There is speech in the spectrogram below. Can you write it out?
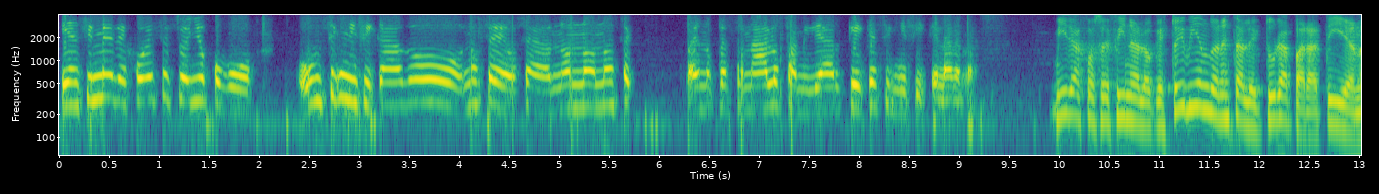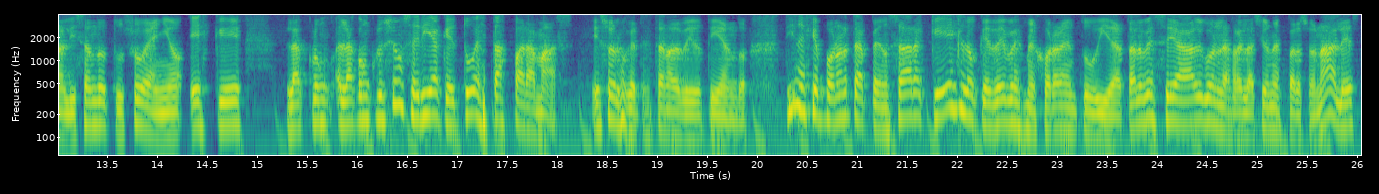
Y en sí me dejó ese sueño como un significado, no sé, o sea, no, no, no sé, en lo personal o familiar, qué, qué signifique, la verdad. Mira, Josefina, lo que estoy viendo en esta lectura para ti, analizando tu sueño, es que la, la, conclusión sería que tú estás para más. Eso es lo que te están advirtiendo. Tienes que ponerte a pensar qué es lo que debes mejorar en tu vida. Tal vez sea algo en las relaciones personales,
